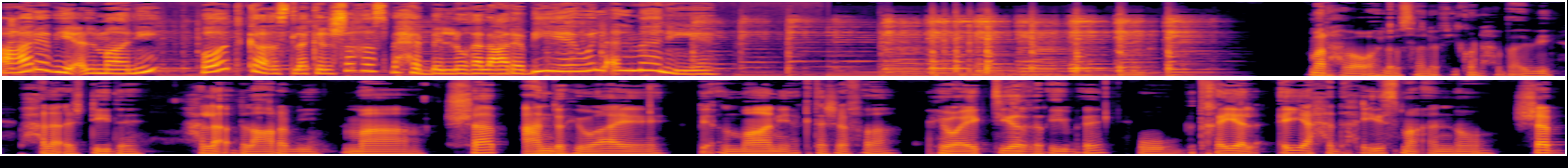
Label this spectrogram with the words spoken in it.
عربي ألماني بودكاست لكل شخص بحب اللغة العربية والألمانية. مرحبا واهلا وسهلا فيكم حبايبي بحلقة جديدة حلقة بالعربي مع شاب عنده هواية بألمانيا اكتشفها هواية كتير غريبة وبتخيل أي حد حيسمع أنه شاب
